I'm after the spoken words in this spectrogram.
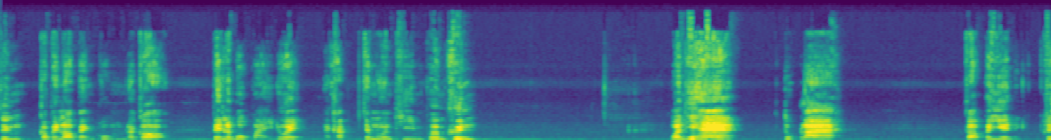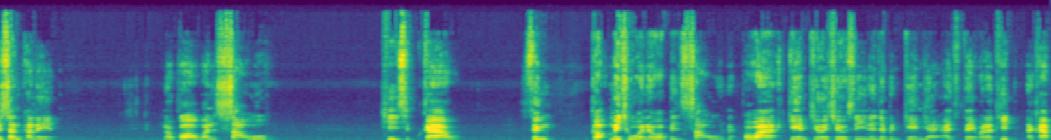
ซึ่งก็เป็นรอบแบ่งกลุ่ม แล้วก็เป็นระบบใหม่ด้วยนะครับจำนวนทีมเพิ่มขึ้น วันที่ 5 ตุลา ก็ไปเยือนคริสตันพาเลตแล้วก็วันเสาร์ที่ 19 ซึ่งก็ไม่ชัวร์นะว่าเป็นเสาร์เพราะว่าเกมเจอเชลซีน่าจะเป็นเกมใหญ่อาจจะเตะวันอาทิตย์นะครับ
